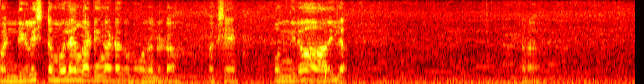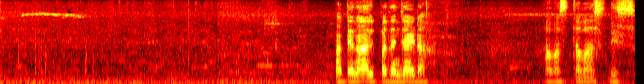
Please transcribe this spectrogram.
വണ്ടികൾ ഇഷ്ടം പോലെ അങ്ങാട്ടും ഇങ്ങോട്ടും ഒക്കെ പോകുന്നുണ്ട് കേട്ടോ പക്ഷെ ഒന്നിലും ആളില്ല. പത്തേ നാൽപ്പത്തഞ്ചായിട്ടാ അവസ്ഥ വാസ് ദിസ്.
